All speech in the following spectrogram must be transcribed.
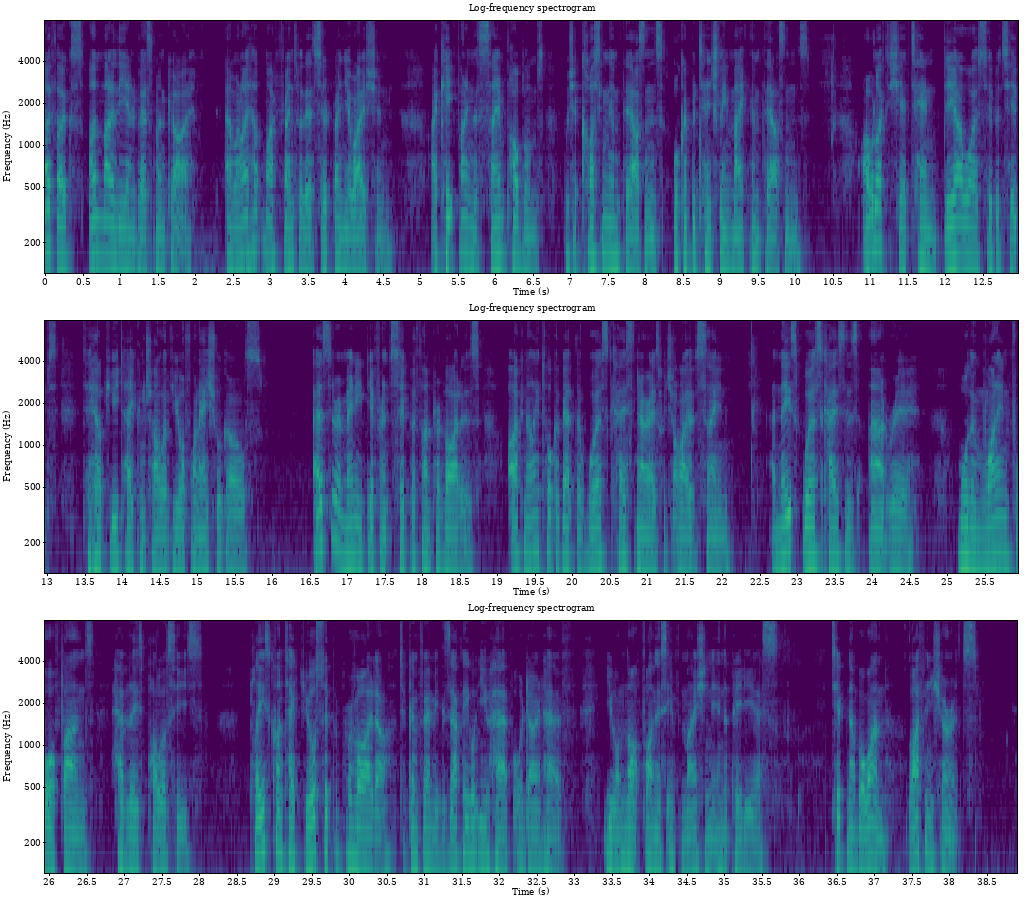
Hi folks, I'm Marty the Investment Guy, and when I help my friends with their superannuation, I keep finding the same problems which are costing them thousands or could potentially make them thousands. I would like to share 10 DIY super tips to help you take control of your financial goals. As there are many different super fund providers, I can only talk about the worst case scenarios which I have seen, and these worst cases aren't rare. More than one in four funds have these policies. Please contact your super provider to confirm exactly what you have or don't have. You will not find this information in the PDS. Tip number one, life insurance.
